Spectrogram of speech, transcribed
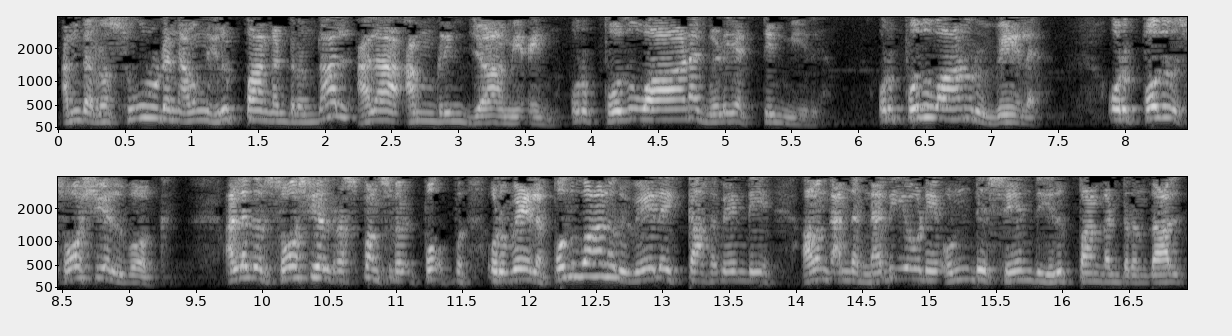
அந்த ரசூலுடன் அவங்க இருப்பாங்க என்றிருந்தால் அலா அம்ரின் ஜாமியின் ஒரு பொதுவான விடயத்தின் மீது. ஒரு பொதுவான ஒரு வேலை. ஒரு பொது சோசியல் ஒர்க் அல்லது ஒரு சோசியல் ரெஸ்பான்சிபிள் ஒரு வேலை. பொதுவான ஒரு வேலைக்காக வேண்டி அவங்க அந்த நபியோட ஒன்று சேர்ந்து இருப்பாங்க என்றிருந்தால்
